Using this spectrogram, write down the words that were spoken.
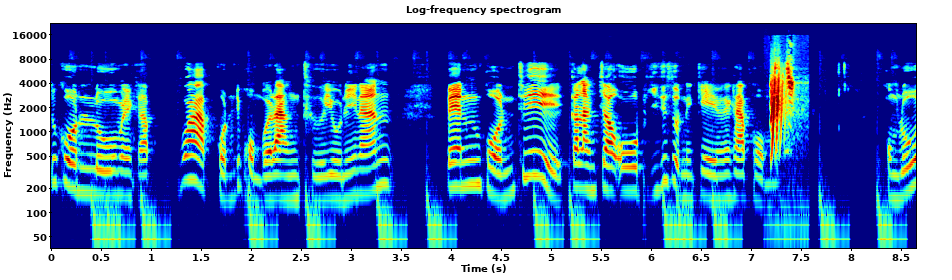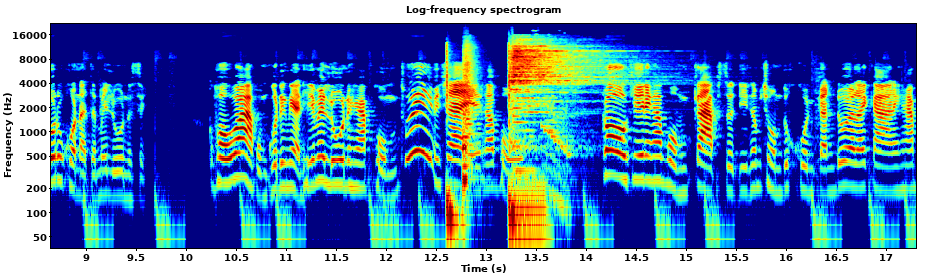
ทุกคนรู้ไหมครับ ว่าผลที่ผมกำลังถืออยู่นี้นั้น เป็นผลที่กำลังจะ OP ที่สุดในเกมนะครับผม ผมรู้ว่าทุกคนอาจจะไม่รู้นะสิ ก็เพราะว่าผมคนหนึงเนี่ยที่ไม่รู้นะครับ ผมทุยไม่ใช่ครับผม ก็โอเคนะครับผมกราบสวัสดีท่านผู้ชมทุกคนกันด้วยรายการนะครับ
